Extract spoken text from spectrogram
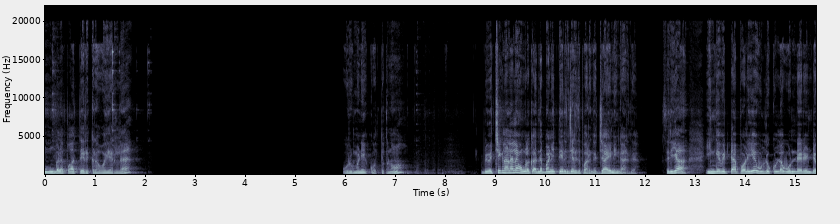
உங்களை பார்த்து இருக்கிற ஒயரில் ஒரு மணியை கொத்துக்கணும். இப்படி வச்சிங்கனால உங்களுக்கு அந்த மணி தெரிஞ்சிருது பாருங்கள் ஜாயினிங் ஆகுது சரியா? இங்கே விட்டால் போலயே உள்ளுக்குள்ளே ஒன்று ரெண்டு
